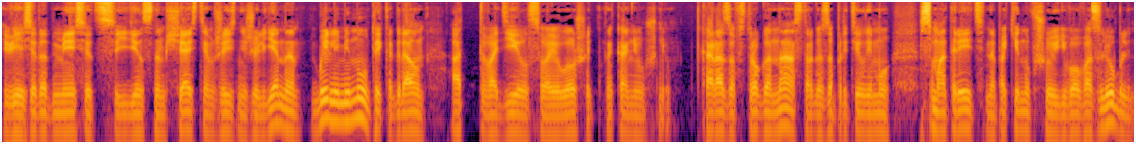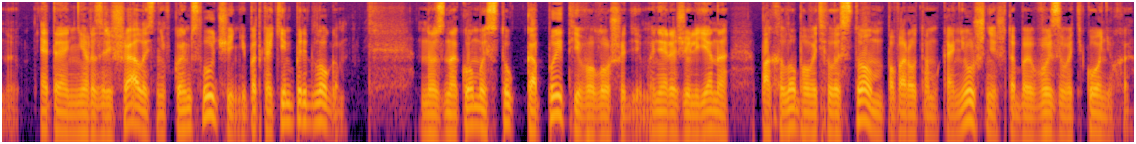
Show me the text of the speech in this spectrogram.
Весь этот месяц единственным счастьем жизни Жильена были минуты, когда он отводил свою лошадь на конюшню. Каразов строго-настрого запретил ему смотреть на покинувшую его возлюбленную. Это не разрешалось ни в коем случае, ни под каким предлогом. Но знакомый стук копыт его лошади, манера Жюльена похлопывать хлыстом по воротам конюшни, чтобы вызвать конюха,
